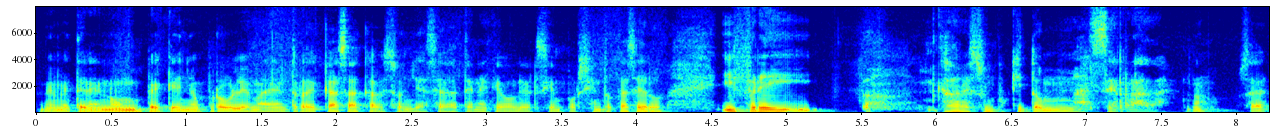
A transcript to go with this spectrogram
me meten en un pequeño problema dentro de casa. Cabezón ya se va a tener que volver 100% casero. Y Frey cada vez un poquito más cerrada, ¿no? O sea,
